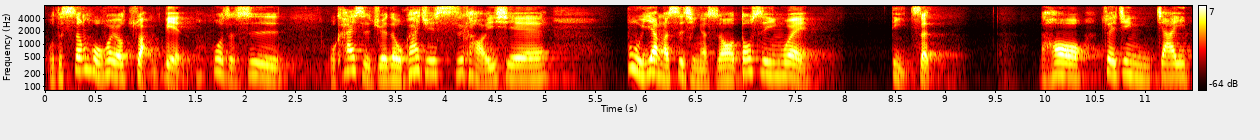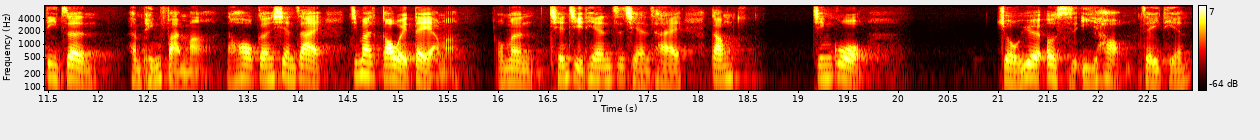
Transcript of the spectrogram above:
我的生活会有转变，或者是我开始觉得我开始去思考一些不一样的事情的时候，都是因为地震。然后最近嘉义地震很频繁嘛，然后跟现在金麦高尾地啊嘛，我们前几天之前才刚经过九月二十一号这一天，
